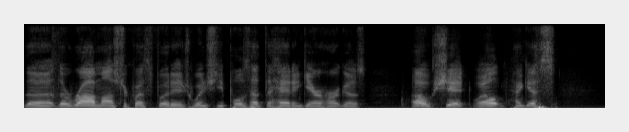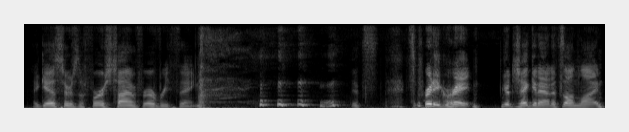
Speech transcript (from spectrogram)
the the raw Monster Quest footage when she pulls out the head and Gerhard goes, "Oh shit! Well, I guess I guess there's a first time for everything." it's it's pretty great. Go check it out. It's online.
